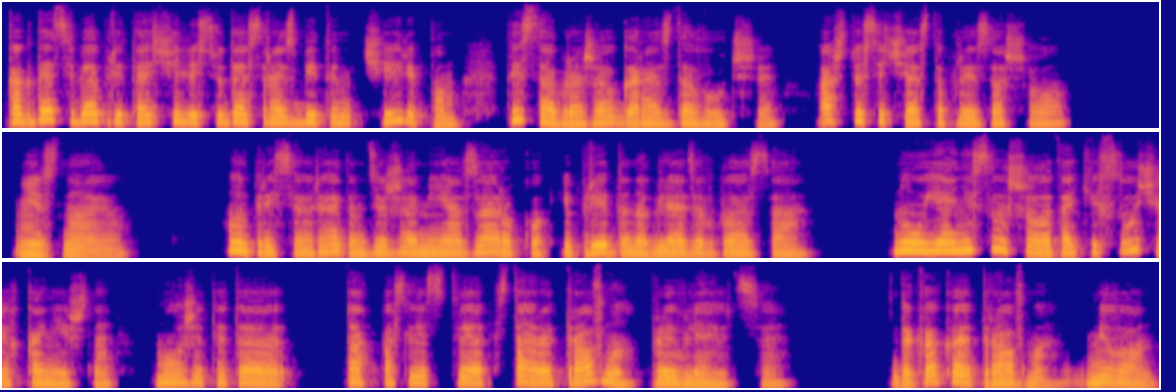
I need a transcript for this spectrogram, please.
когда тебя притащили сюда с разбитым черепом, ты соображал гораздо лучше. А что сейчас-то произошло?» «Не знаю». Он присел рядом, держа меня за руку и преданно глядя в глаза. «Ну, я не слышала о таких случаях, конечно. Может, это так последствия старой травмы проявляются?» «Да какая травма, Милан?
